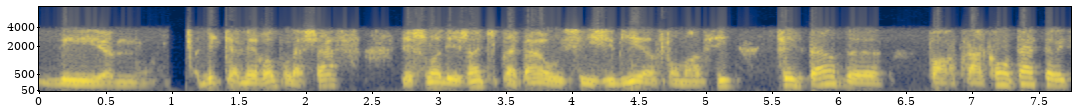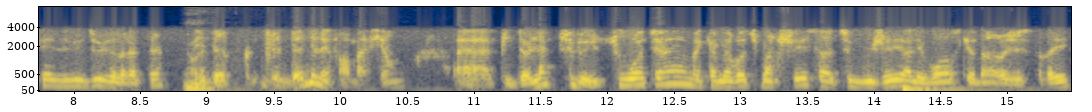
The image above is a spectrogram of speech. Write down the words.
des, des, caméras pour la chasse, il y a souvent des gens qui préparent aussi le gibier en ce moment-ci. C'est le temps de pas entrer en contact avec l'individu, je le répète, ouais. mais de, de donner l'information, euh, puis de l'activer. Tu vois, tiens, ma caméra tu marché, ça a-tu bougé, allez voir ce qu'il y a d'enregistré.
